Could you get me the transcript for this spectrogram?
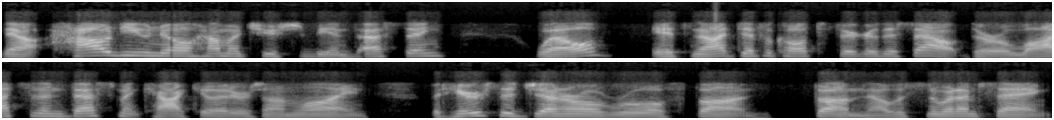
Now, how do you know how much you should be investing? Well, it's not difficult to figure this out. There are lots of investment calculators online, but here's the general rule of thumb. Thumb. Now listen to what I'm saying.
